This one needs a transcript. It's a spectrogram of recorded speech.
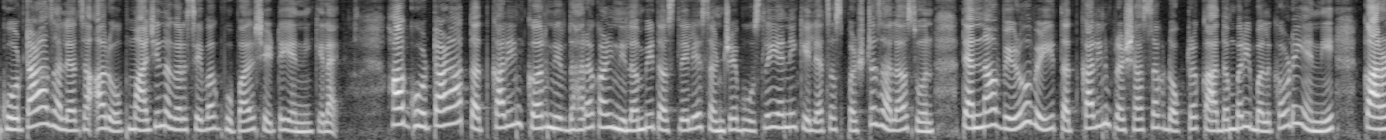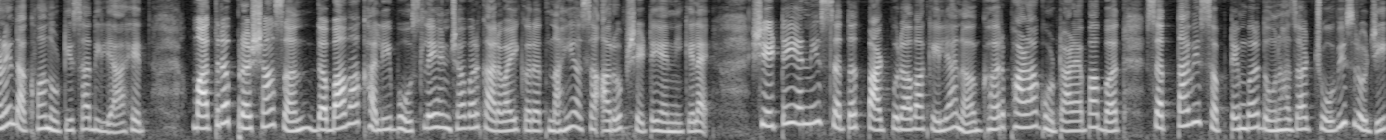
घोटाळा झाल्याचा आरोप माजी नगरसेवक भूपाल शेटे यांनी केलाय. हा घोटाळा तत्कालीन कर निर्धारक आणि निलंबित असलेले संजय भोसले यांनी केल्याचं स्पष्ट झालं असून त्यांना वेळोवेळी तत्कालीन प्रशासक डॉक्टर कादंबरी बलकवडे यांनी कारणे दाखवा नोटिसा दिल्या आहेत. मात्र प्रशासन दबावाखाली भोसले यांच्यावर कारवाई करत नाही असा आरोप शेटे यांनी केलाय. शेटे यांनी सतत पाठपुरावा केल्यानं घरफाळा घोटाळ्याबाबत सत्तावीस सप्टेंबर दोन हजार चोवीस रोजी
